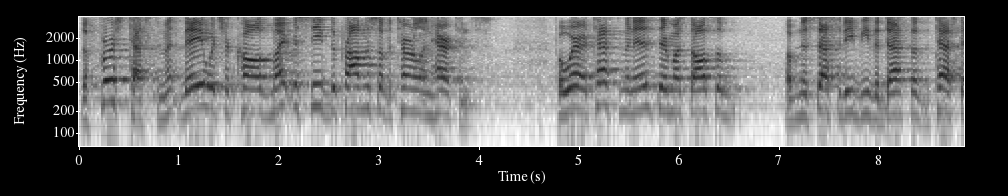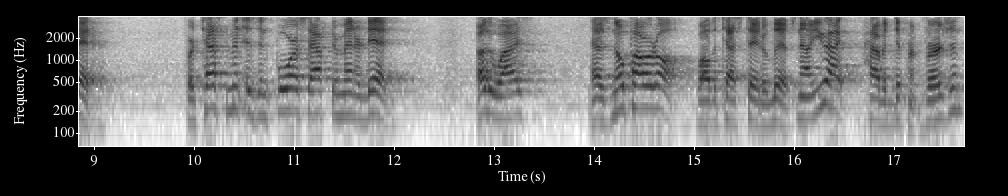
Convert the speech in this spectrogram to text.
the first testament, they which are called might receive the promise of eternal inheritance. For where a testament is, there must also of necessity be the death of the testator. For a testament is in force after men are dead. Otherwise, has no power at all while the testator lives. Now, you have a different version.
